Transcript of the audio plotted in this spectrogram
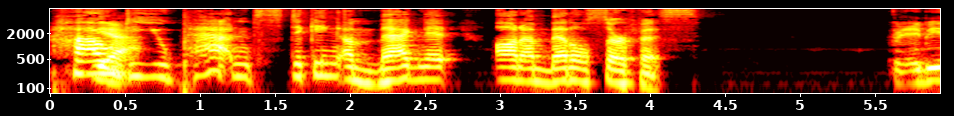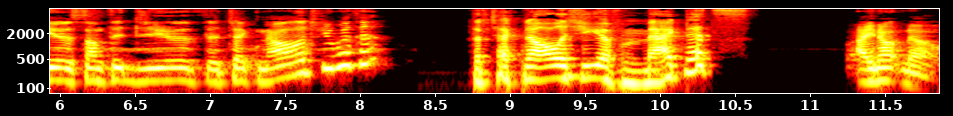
How Yeah. do you patent sticking a magnet on a metal surface? Maybe it was something to do with the technology with it? The technology of magnets? I don't know.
